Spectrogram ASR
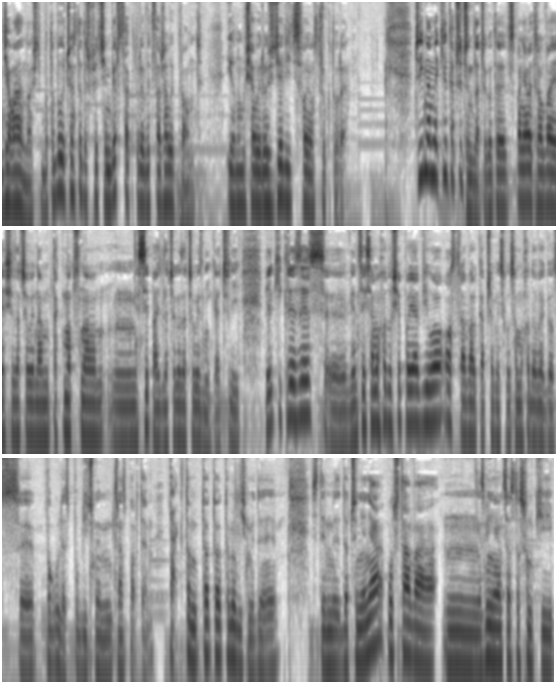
działalność, bo to były często też przedsiębiorstwa, które wytwarzały prąd i one musiały rozdzielić swoją strukturę. Czyli mamy kilka przyczyn, dlaczego te wspaniałe tramwaje się zaczęły nam tak mocno mm, sypać, dlaczego zaczęły znikać. Czyli wielki kryzys, y, więcej samochodów się pojawiło, ostra walka przemysłu samochodowego z, w ogóle z publicznym transportem. Tak, to, to, to, to mieliśmy y, z tym do czynienia. Ustawa mm, zmieniająca stosunki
